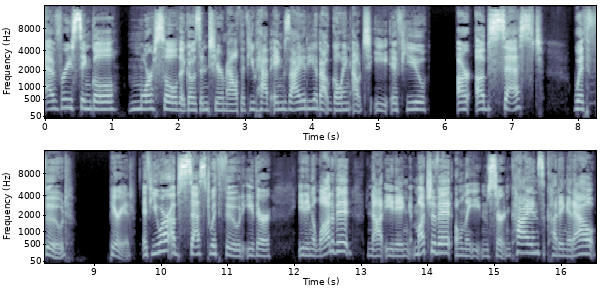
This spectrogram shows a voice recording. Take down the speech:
every single morsel that goes into your mouth, if you have anxiety about going out to eat, if you are obsessed with food, period. If you are obsessed with food, either eating a lot of it, not eating much of it, only eating certain kinds, cutting it out.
